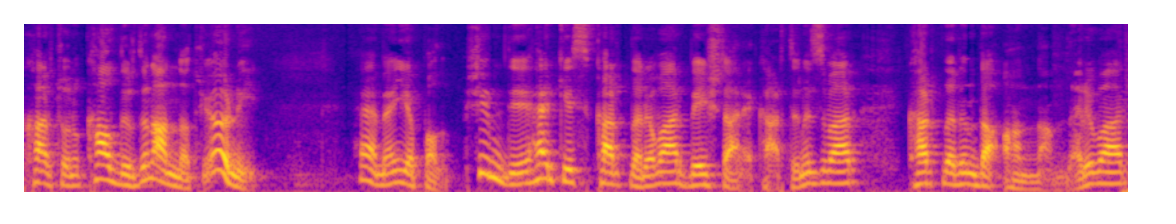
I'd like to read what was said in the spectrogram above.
kartonu kaldırdığını anlatıyor. Örneğin hemen yapalım. Şimdi herkes kartları var. 5 tane kartınız var. Kartların da anlamları var.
